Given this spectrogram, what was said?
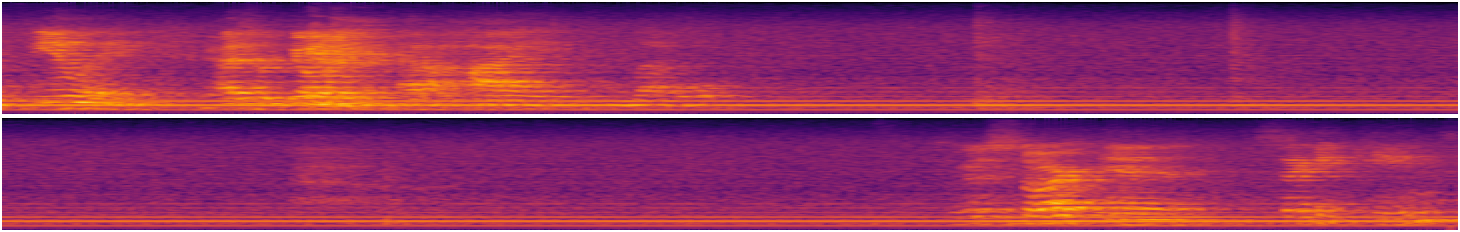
revealing as we're going at a high level. We're going to start in 2 Kings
